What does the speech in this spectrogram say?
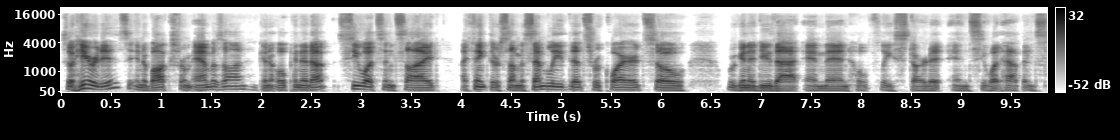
So here it is in a box from Amazon. I'm going to open it up, see what's inside. I think there's some assembly that's required, so we're going to do that and then hopefully start it and see what happens.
